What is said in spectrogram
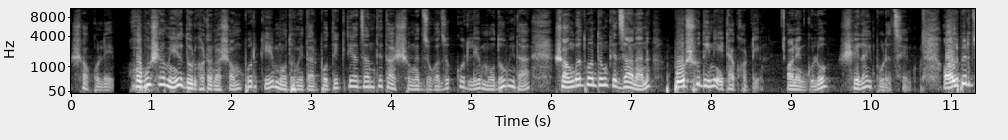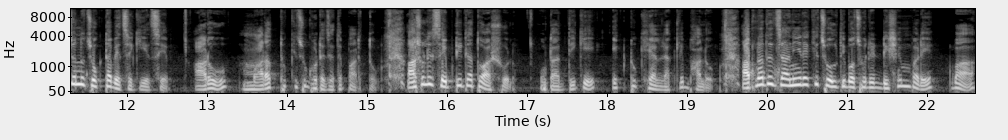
সকলে। হবু স্বামীর দুর্ঘটনা সম্পর্কে মধুমিতার প্রতিক্রিয়া জানতে তার সঙ্গে যোগাযোগ করলে মধুমিতা সংবাদ মাধ্যমকে জানান, পরশুদিন এটা ঘটে। অনেকগুলো সেলাই পড়েছে। অল্পের জন্য চোখটা বেঁচে গিয়েছে। আরও মারাত্মক কিছু ঘটে যেতে পারত। আসলে সেফটিটা তো আসল, ওটার দিকে একটু খেয়াল রাখলে ভালো। আপনাদের জানিয়ে রেখে, চলতি বছরের ডিসেম্বরে বা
